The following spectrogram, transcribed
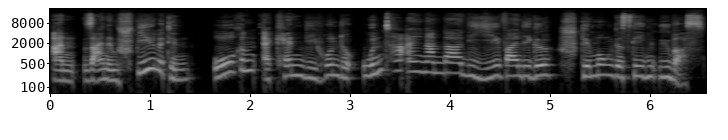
An seinem Spiel mit den Ohren erkennen die Hunde untereinander die jeweilige Stimmung des Gegenübers.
